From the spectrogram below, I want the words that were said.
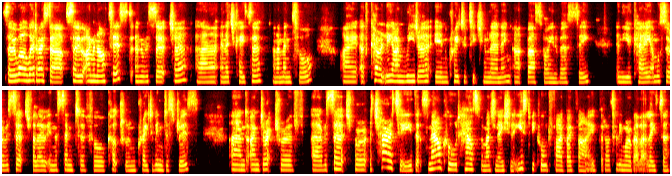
So, well, where do I start? So I'm an artist and a researcher, uh, an educator and a mentor. I at, currently I'm reader in creative teaching and learning at Bath Spa University in the UK. I'm also a research fellow in the Centre for Cultural and Creative Industries. And I'm director of uh, research for a charity that's now called House of Imagination. It used to be called Five by Five, but I'll tell you more about that later.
